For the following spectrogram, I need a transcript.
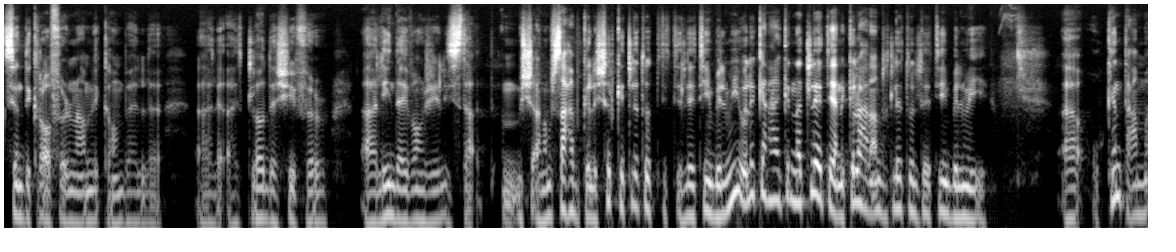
سيندي كروفورد نعومي كامبل آه كلوديا شيفر آه ليندا إيفانجيليستا. مش أنا مش صاحب كل الشركة 33% ولكن كنا ثلاثة يعني كل واحد عنده 33% آه وكنت عم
